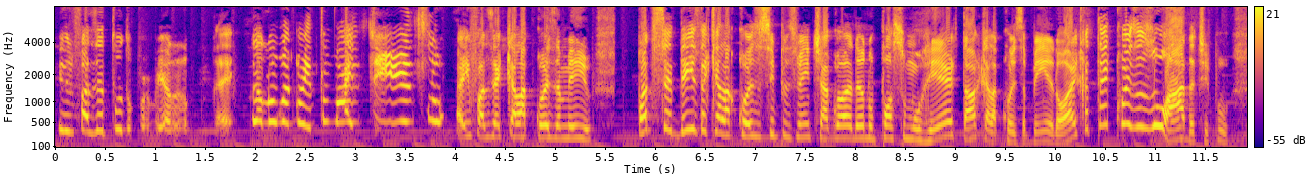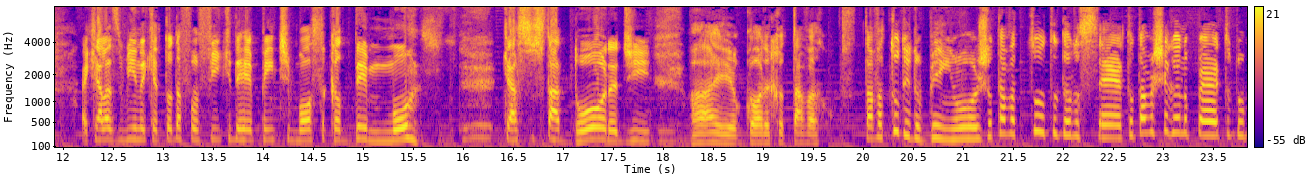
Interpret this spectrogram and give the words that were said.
de fazer tudo por mim. Eu não, eu não aguento mais disso. Aí fazer aquela coisa meio. Pode ser desde aquela coisa simplesmente agora eu não posso morrer, tal, aquela coisa bem heróica, até coisa zoada, tipo, aquelas minas que é toda fofinha que de repente mostra que é o demônio, que é assustadora de. Ai, agora que eu tava. Tava tudo indo bem hoje, eu tava tudo dando certo, eu tava chegando perto do,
